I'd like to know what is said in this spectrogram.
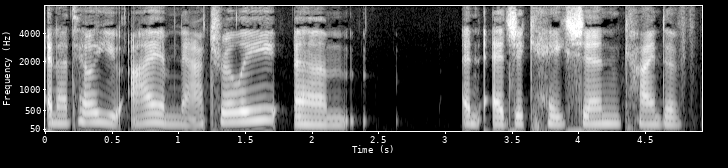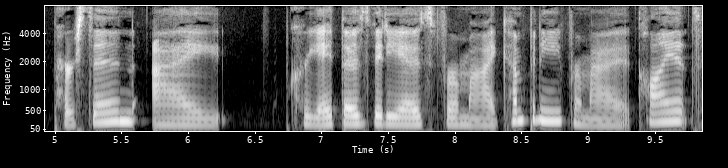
and I tell you, I am naturally um, an education kind of person. I create those videos for my company, for my clients.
